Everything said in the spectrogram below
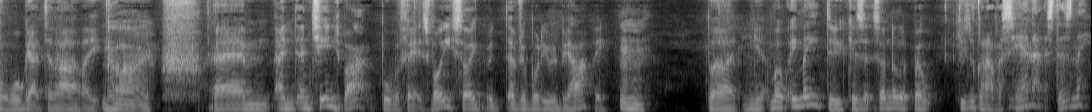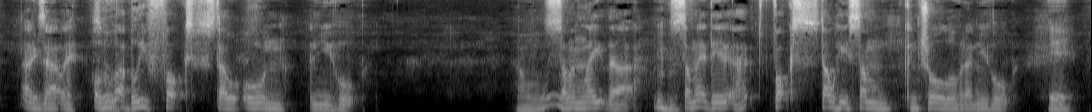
We'll get to that, like. Aye. um, and and change back Boba Fett's voice. I think everybody would be happy. Mm-hmm. But yeah, well, he might do because it's another. Well, he's not going to have a say in it. It's Disney. Exactly. Although I believe Fox still own A New Hope. Oh, Something like that. Something they, uh, Fox still has some control over A New Hope. yeah,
